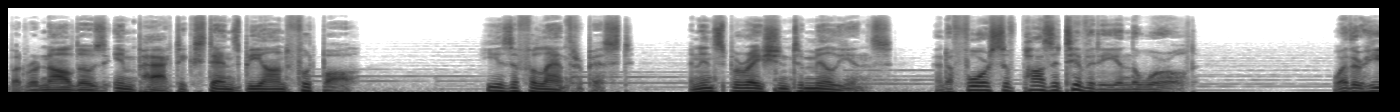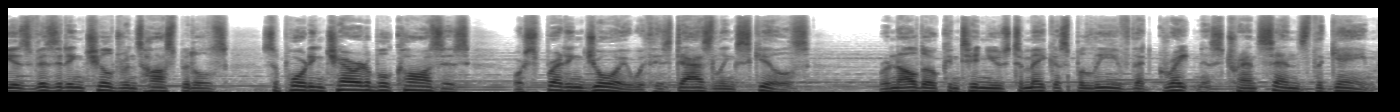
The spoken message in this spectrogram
But Ronaldo's impact extends beyond football. He is a philanthropist, an inspiration to millions, and a force of positivity in the world. Whether he is visiting children's hospitals, supporting charitable causes, or spreading joy with his dazzling skills, Ronaldo continues to make us believe that greatness transcends the game.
